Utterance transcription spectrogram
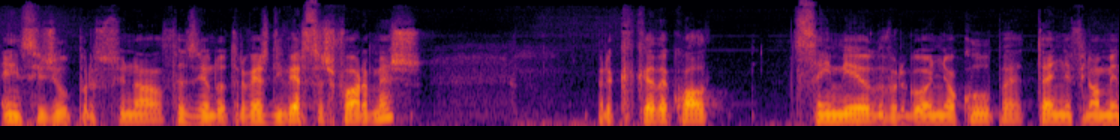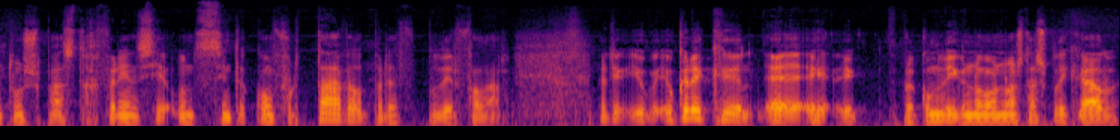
em sigilo profissional, fazendo através de diversas formas, para que cada qual sem medo, vergonha ou culpa, tenha finalmente um espaço de referência onde se sinta confortável para poder falar. Eu, eu creio que, é, é, como digo, não, não está explicado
